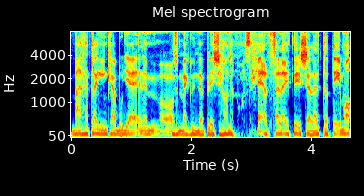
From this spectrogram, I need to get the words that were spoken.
bár hát leginkább ugye nem az megünneplése, hanem az elfelejtése lett a téma,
